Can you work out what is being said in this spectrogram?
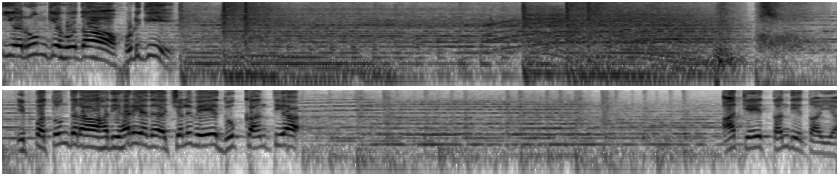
ಸ್ನೇಹಿತಿಯ ರೂಮ್ಗೆ ಹೋದ ಹುಡುಗಿ. ಇಪ್ಪತ್ತೊಂದರ ಹದಿಹರೆಯದ ಚಲುವೆ ದುಃಖ ಅಂತ್ಯ ಆಕೆ ತಂದೆ ತಾಯಿಯ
